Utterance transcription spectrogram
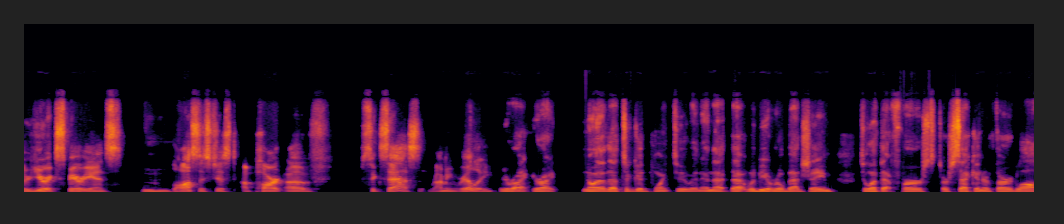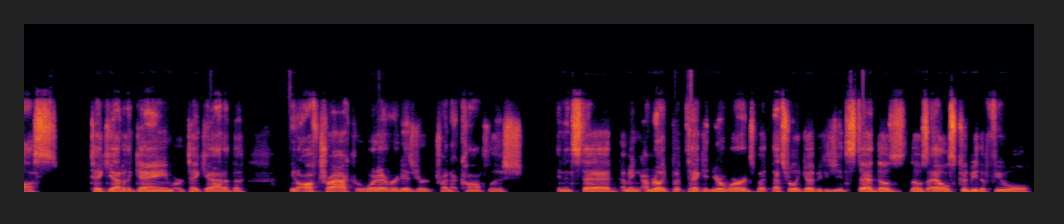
through your experience mm-hmm. loss is just a part of success. I mean, really. You're right. You're right. No, that's a good point too. And and that that would be a real bad shame to let that first or second or third loss take you out of the game or take you out of the, you know, off track or whatever it is you're trying to accomplish. And instead, I mean, I'm really put taking your words, but that's really good because you, instead those those L's could be the fuel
